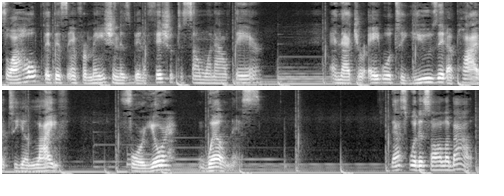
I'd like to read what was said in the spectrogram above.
So I hope that this information is beneficial to someone out there and that you're able to use it, apply it to your life for your wellness. That's what it's all about.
